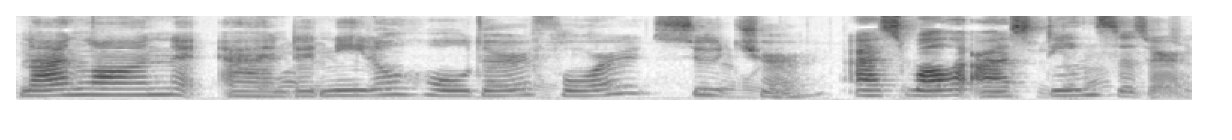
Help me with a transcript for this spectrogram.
nylon and needle holder for suture, as well as Dean scissor.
